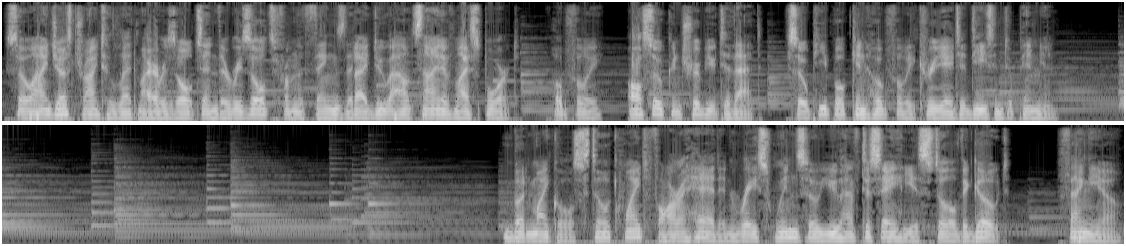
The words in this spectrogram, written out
So I just try to let my results and the results from the things that I do outside of my sport, hopefully, also contribute to that, so people can hopefully create a decent opinion. But Michael's still quite far ahead in race wins so you have to say he is still the GOAT. Fangio,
